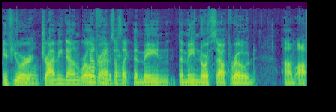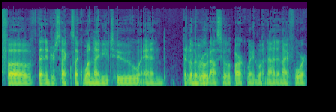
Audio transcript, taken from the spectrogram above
If you're driving down World Drive, so that's there. like the main the main north south road um, off of that intersects like 192 and that other Mm-hmm. road, Osceola Parkway and whatnot, and I four.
